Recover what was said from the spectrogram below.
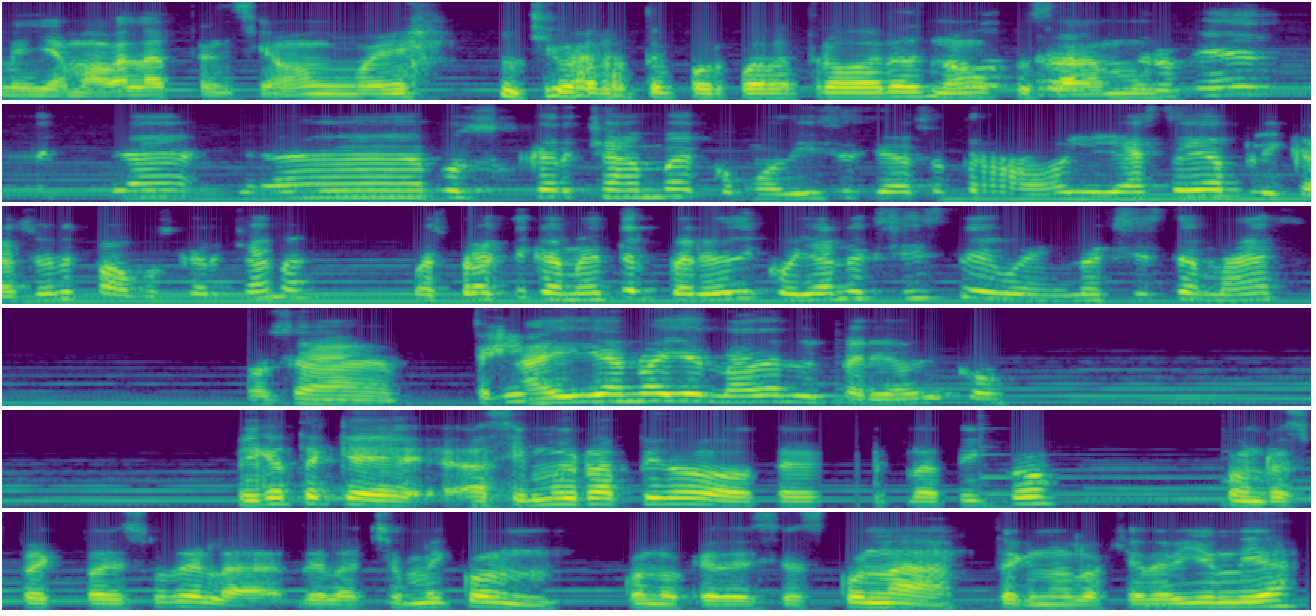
me, llamaba la atención, güey. Chivarote por cuatro horas, no, pues vamos. ya, ya buscar chamba, como dices, ya es otro rollo, ya hay aplicaciones para buscar chamba. Pues prácticamente el periódico ya no existe, güey, no existe más. O sea, ahí ya no hay nada en el periódico. Fíjate que así muy rápido te platico, con respecto a eso de la, de la chamba y con, con lo que decías con la tecnología de hoy en día,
